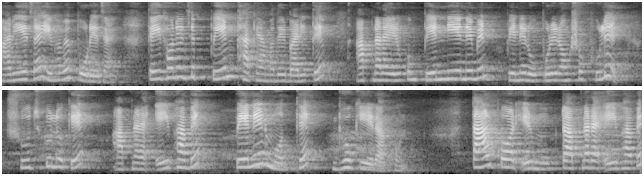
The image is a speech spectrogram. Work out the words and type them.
হারিয়ে যায়, এভাবে পড়ে যায়। তো এই ধরনের যে পেন থাকে আমাদের বাড়িতে, আপনারা এরকম পেন নিয়ে নেবেন, পেনের ওপরের অংশ খুলে সুচগুলোকে আপনারা এইভাবে পেনের মধ্যে ঢুকিয়ে রাখুন। তারপর এর মুখটা আপনারা এইভাবে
